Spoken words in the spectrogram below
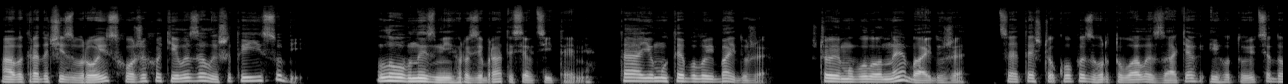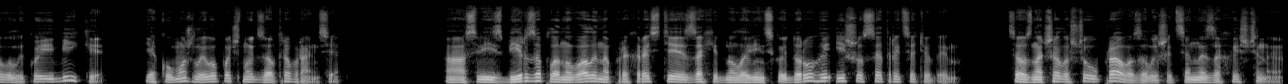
а викрадачі зброї, схоже, хотіли залишити її собі. Лов не зміг розібратися в цій темі, та йому те було й байдуже. Що йому було не байдуже, це те, що копи згуртували затяг і готуються до великої бійки, яку, можливо, почнуть завтра вранці. А свій збір запланували на перехресті західно-лавінської дороги і шосе 31. Це означало, що управа залишиться незахищеною.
